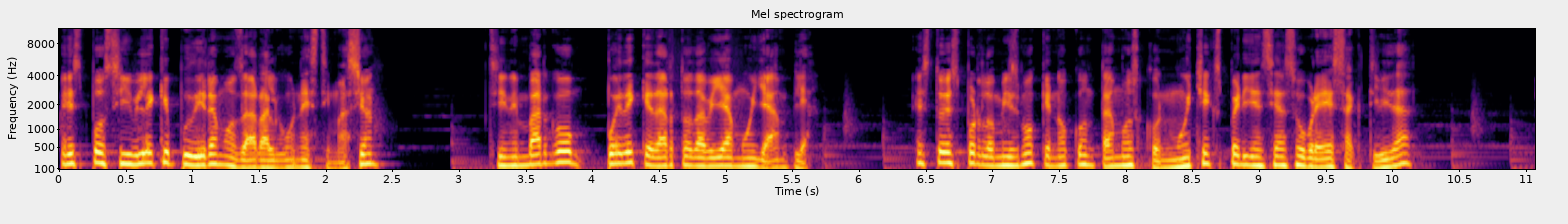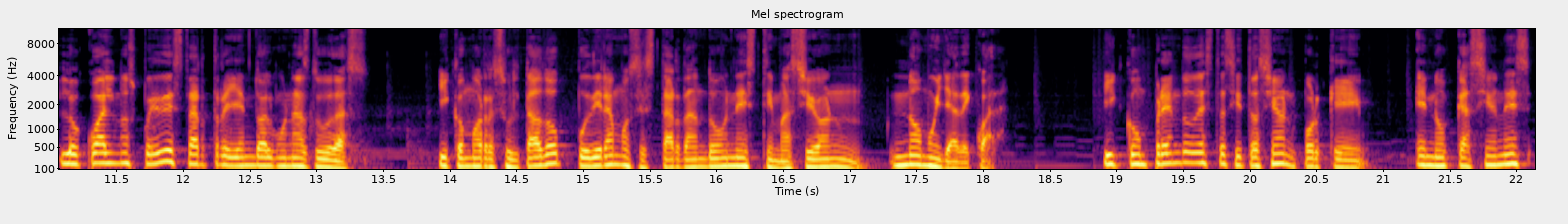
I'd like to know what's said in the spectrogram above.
Es posible que pudiéramos dar alguna estimación. Sin embargo, puede quedar todavía muy amplia. Esto es por lo mismo que no contamos con mucha experiencia sobre esa actividad lo cual nos puede estar trayendo algunas dudas, y como resultado pudiéramos estar dando una estimación no muy adecuada. Y comprendo de esta situación porque en ocasiones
